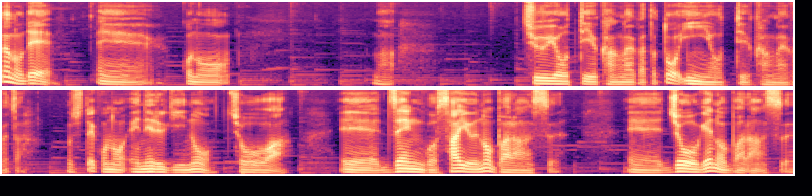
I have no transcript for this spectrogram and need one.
なので、えー、このまあ中庸っていう考え方と陰陽っていう考え方。そしてこのエネルギーの調和、えー、前後左右のバランス、えー、上下のバランス。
